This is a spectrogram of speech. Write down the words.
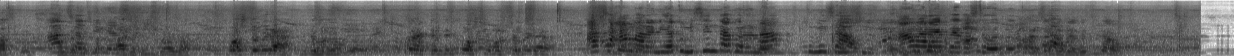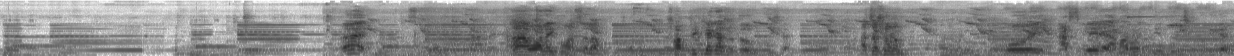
কাজ করি। আচ্ছা, ঠিক আছে। আচ্ছা তুমি যাও কষ্ট করে একটা দিন কষ্ট কষ্ট করে আচ্ছা আমার নিয়ে তুমি চিন্তা করো না তুমি যাও। আমার এক ব্যবস্থা হইব তুমি আচ্ছা যাও। হ্যাঁ ওয়ালাইকুম আসসালাম। সব ঠিকঠাক আছে তো? আচ্ছা শুনুন ওই আজকে আমার ওই তিনজন সিকিউরিটি গার্ড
